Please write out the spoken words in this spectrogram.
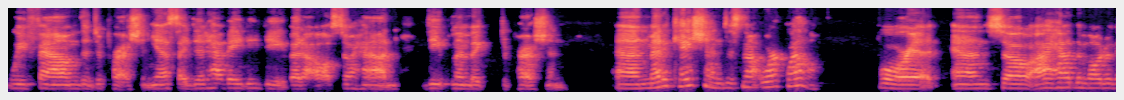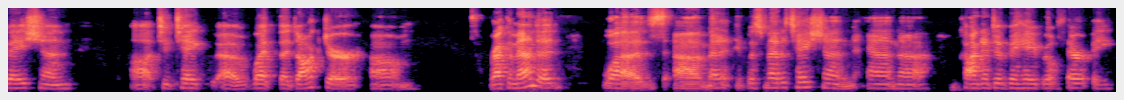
we found the depression. Yes, I did have ADD, but I also had deep limbic depression. And medication does not work well for it. And so I had the motivation uh, to take uh, what the doctor um, recommended was uh, it was meditation and uh, cognitive behavioral therapy.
